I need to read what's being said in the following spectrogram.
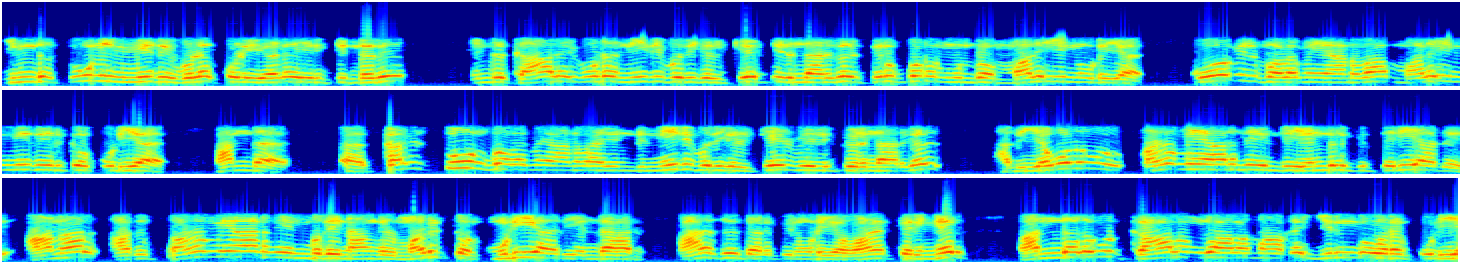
இந்த தூணின் மீது விளக்கொலி எழ இருக்கின்றது. இன்று காலை கூட நீதிபதிகள் கேட்டிருந்தார்கள் திருப்பரங்குன்றம் மலையினுடைய கோவில் பழமையானதா மலையின் மீது இருக்கக்கூடிய அந்த அஹ், கல் தூண் பழமையானதா என்று நீதிபதிகள் கேள்வி எழுப்பியிருந்தார்கள். அது எவ்வளவு பழமையானது என்று எங்களுக்கு தெரியாது. ஆனால் அது பழமையானது என்பதை நாங்கள் மறுக்க முடியாது என்றார் அரசு தரப்பினுடைய வழக்கறிஞர். அந்த அளவு காலங்காலமாக இருந்து வரக்கூடிய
